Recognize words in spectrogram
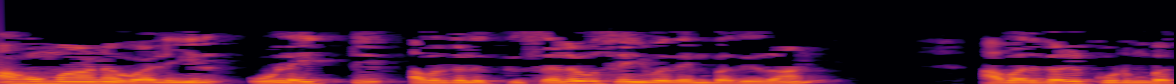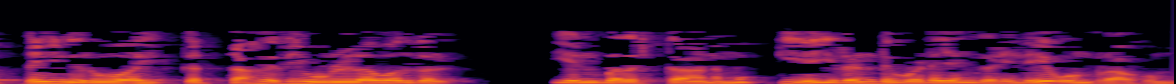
ஆகுமான வழியில் உழைத்து அவர்களுக்கு செலவு செய்வதென்பதுதான் அவர்கள் குடும்பத்தை நிர்வகிக்க தகுதி உள்ளவர்கள் என்பதற்கான முக்கிய இரண்டு விடயங்களிலே ஒன்றாகும்.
